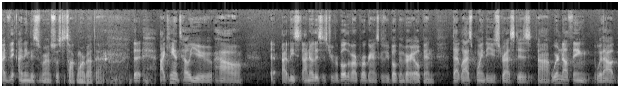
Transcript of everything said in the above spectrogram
I, th- I think this is where I'm supposed to talk more about that. I can't tell you how, at least I know this is true for both of our programs because we've both been very open. That last point that you stressed is uh, we're nothing without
